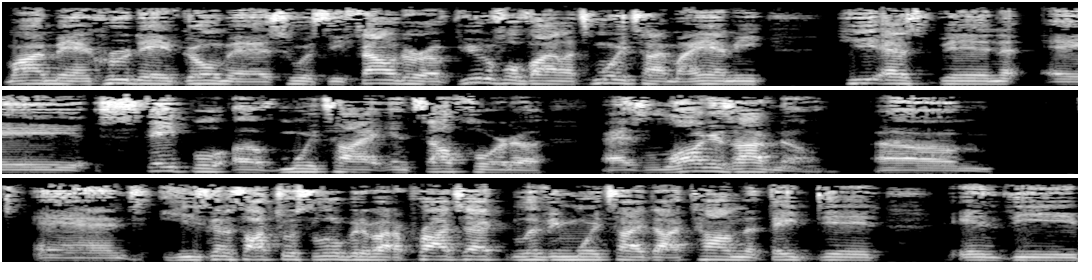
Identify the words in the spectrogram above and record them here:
my man, Kru Dave Gomez, who is the founder of Beautiful Violence Muay Thai Miami he has been a staple of Muay Thai in South Florida as long as I've known. Um, and he's going to talk to us a little bit about a project, livingmuaythai.com that they did in the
